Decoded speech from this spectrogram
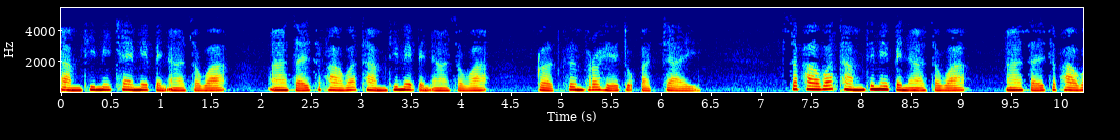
ธรรมที่ไม่ใช่ไม่เป็นอาสวะ อาศัยสภาวธรรมที่ไม่เป็นอาสวะ เกิดขึ้นเพราะเหตุปัจจัย สภาวธรรมที่ไม่เป็นอาสวะ อาศัยสภาว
